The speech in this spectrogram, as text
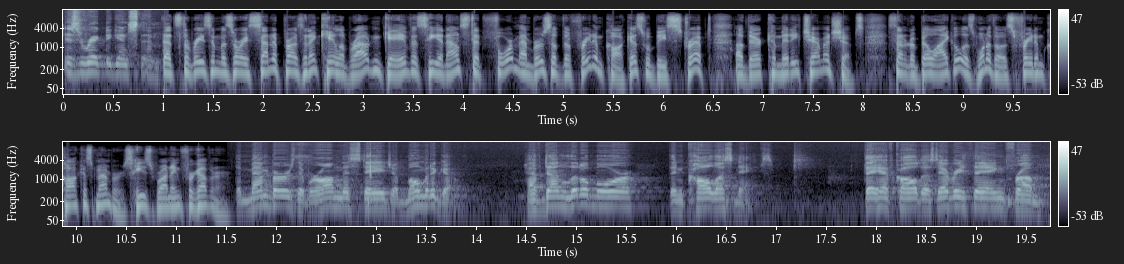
is rigged against them. That's the reason Missouri Senate President Caleb Rowden gave as he announced that four members of the Freedom Caucus would be stripped of their committee chairmanships. Senator Bill Eigel is one of those Freedom Caucus members. He's running for governor. The members that were on this stage a moment ago have done little more than call us names. They have called us everything from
